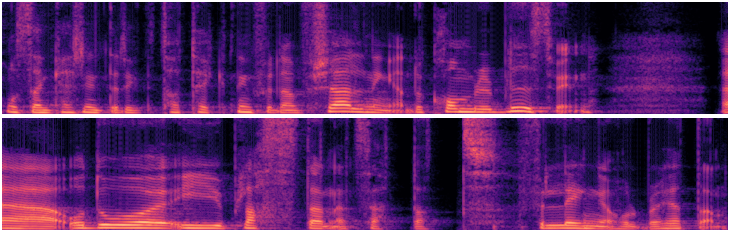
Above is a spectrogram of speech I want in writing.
och sen kanske inte riktigt ha täckning för den försäljningen, då kommer det bli svinn. Eh, och då är ju plasten ett sätt att förlänga hållbarheten.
